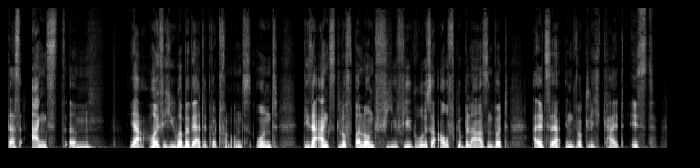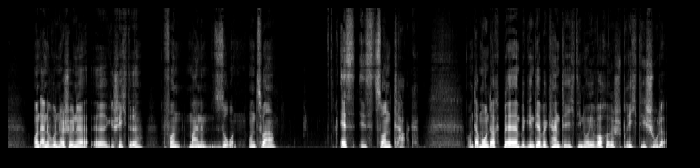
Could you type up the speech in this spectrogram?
dass Angst ja, häufig überbewertet wird von uns und dieser Angst-Luftballon viel, viel größer aufgeblasen wird, als er in Wirklichkeit ist. Und eine wunderschöne äh, Geschichte von meinem Sohn. Und zwar, es ist Sonntag. Und am Montag äh, beginnt ja bekanntlich die neue Woche, sprich die Schule.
